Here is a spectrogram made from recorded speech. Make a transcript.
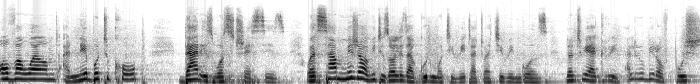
overwhelmed, unable to cope, that is what stress is. Well, some measure of it is always a good motivator to achieving goals. Don't we agree? A little bit of push.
